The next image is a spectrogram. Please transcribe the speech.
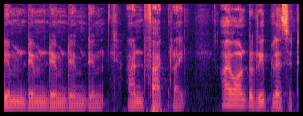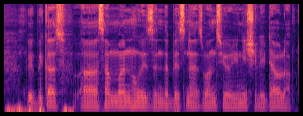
dim dim dim dim dim and fact right? I want to replace it because uh, someone who is in the business once you're initially developed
